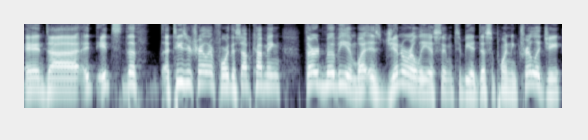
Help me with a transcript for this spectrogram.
and uh, it, it's the a teaser trailer for this upcoming third movie in what is generally assumed to be a disappointing trilogy.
